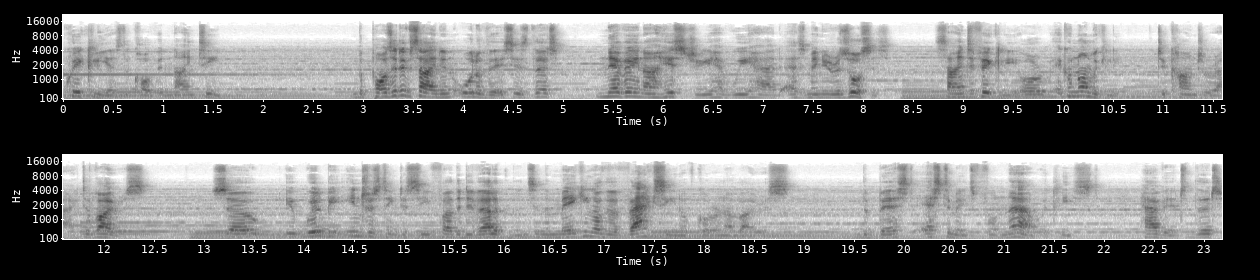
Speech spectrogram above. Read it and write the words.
quickly as the COVID 19. The positive side in all of this is that Never in our history have we had as many resources, scientifically or economically, to counteract a virus. So it will be interesting to see further developments in the making of the vaccine of coronavirus. The best estimates for now, at least, have it that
